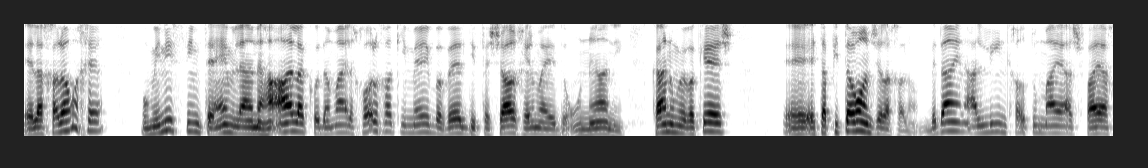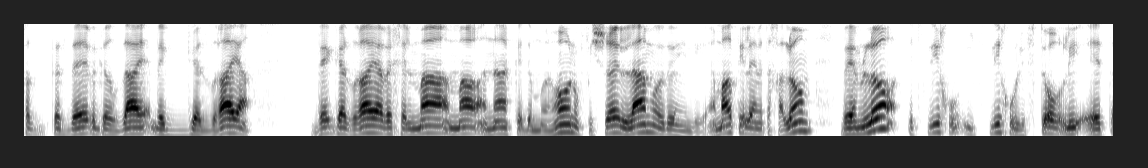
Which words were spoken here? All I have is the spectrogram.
אלא חלום אחר. ומיני סמתאם להנאה לה קודמי לכל חכימי בבל דפשר חלמה ידעונני. כאן הוא מבקש אה, את הפתרון של החלום. בדיין עלין חרטומיה אשפיה כסדה וגזריה וגזריה וחלמה אמר ענה כדמהון ופשרי למה הודוין לי. אמרתי להם את החלום והם לא הצליחו, הצליחו לפתור לי את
